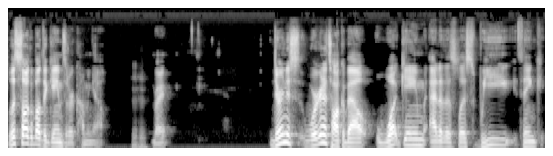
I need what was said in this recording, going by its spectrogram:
Let's talk about the games that are coming out, Mhm. right? During this, we're going to talk about what game out of this list we think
